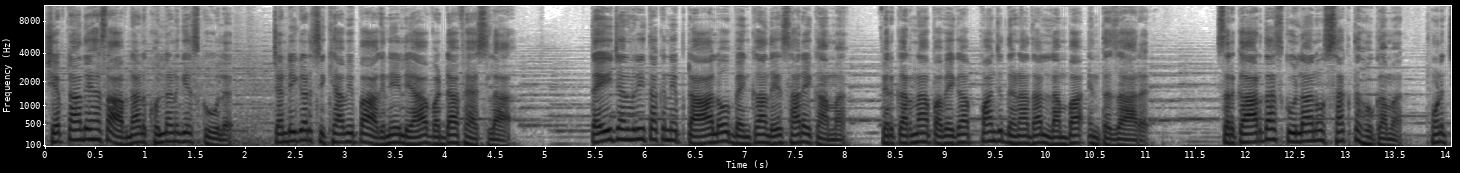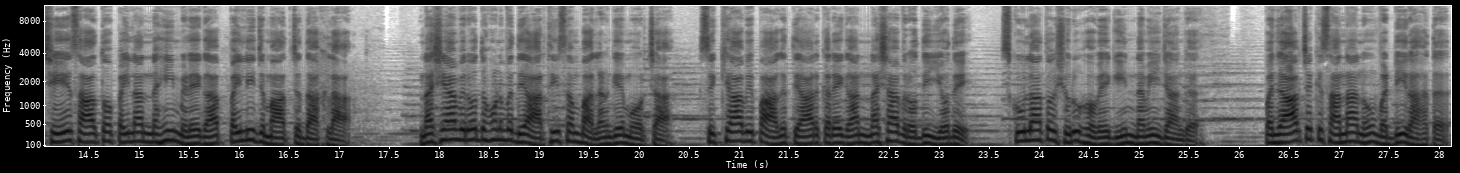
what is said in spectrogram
ਸ਼ਿਫਟਾਂ ਦੇ ਹਿਸਾਬ ਨਾਲ ਖੁੱਲਣਗੇ ਸਕੂਲ। ਚੰਡੀਗੜ੍ਹ ਸਿੱਖਿਆ ਵਿਭਾਗ ਨੇ ਲਿਆ ਵੱਡਾ ਫੈਸਲਾ। 23 ਜਨਵਰੀ ਤੱਕ ਨਿਪਟਾ ਲਓ ਬੈਂਕਾਂ ਦੇ ਸਾਰੇ ਕੰਮ। ਫਿਰ ਕਰਨਾ ਪਵੇਗਾ 5 ਦਿਨਾਂ ਦਾ ਲੰਬਾ ਇੰਤਜ਼ਾਰ। ਸਰਕਾਰ ਦਾ ਸਕੂਲਾਂ ਨੂੰ ਸਖਤ ਹੁਕਮ। ਹੁਣ 6 ਸਾਲ ਤੋਂ ਪਹਿਲਾਂ ਨਹੀਂ ਮਿਲੇਗਾ ਪਹਿਲੀ ਜਮਾਤ 'ਚ ਦਾਖਲਾ। ਨਸ਼ਿਆਂ ਵਿਰੁੱਧ ਹੁਣ ਵਿਦਿਆਰਥੀ ਸੰਭਾਲਣਗੇ ਮੋਰਚਾ। ਸਿੱਖਿਆ ਵਿਭਾਗ ਤਿਆਰ ਕਰੇਗਾ ਨਸ਼ਾ ਵਿਰੋਧੀ ਯੋਧੇ। ਸਕੂਲਾਂ ਤੋਂ ਸ਼ੁਰੂ ਹੋਵੇਗੀ ਨਵੀਂ ਜੰਗ। ਪੰਜਾਬ 'ਚ ਕਿਸਾਨਾਂ ਨੂੰ ਵੱਡੀ ਰਾਹਤ।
